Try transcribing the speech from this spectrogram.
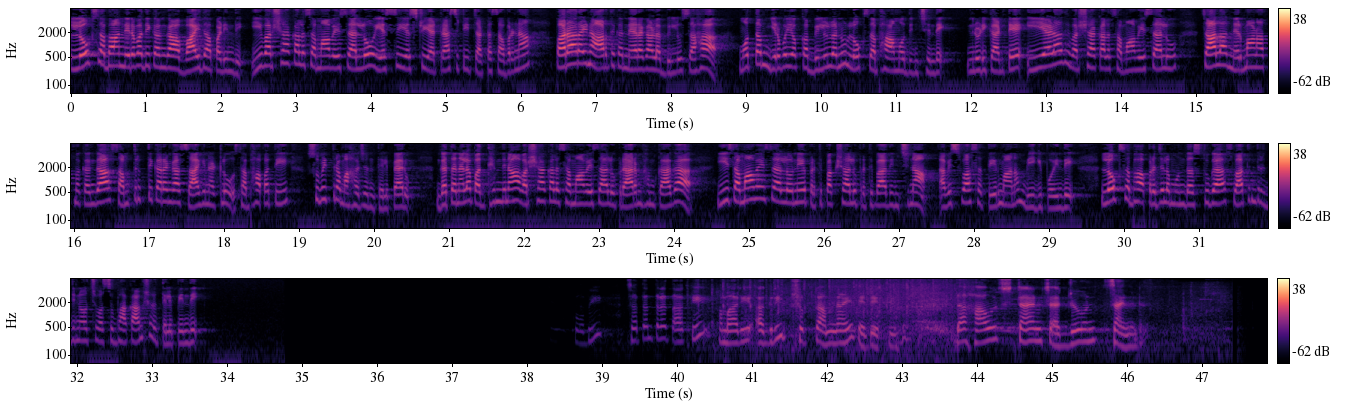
లోక్సభ నిరవధికంగా వాయిదా పడింది. ఈ వర్షాకాల సమావేశాల్లో ఎస్సీ ఎస్టీ అట్రాసిటీ చట్ట సవరణ పరారైన ఆర్థిక నేరగాళ్ళ బిల్లు సహా మొత్తం ఇరవై ఒక్క బిల్లులను లోక్సభ ఆమోదించింది. నిరుడి కంటే ఈ ఏడాది వర్షాకాల సమావేశాలు చాలా నిర్మాణాత్మకంగా సంతృప్తికరంగా సాగినట్లు సభాపతి సుమిత్ర మహాజన్ తెలిపారు. గత నెల పద్దెనిమిదిన వర్షాకాల సమావేశాలు ప్రారంభం కాగా ఈ సమావేశాల్లోనే ప్రతిపక్షాలు ప్రతిపాదించిన అవిశ్వాస తీర్మానం వీగిపోయింది లోక్సభ ప్రజల ముందస్తుగా స్వాతంత్ర దినోత్సవ శుభాకాంక్షలు తెలిపింది को भी स्वतंत्रता की हमारी अग्रिम शुभकामनाएं दे देती हूँ the house stands adjourned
